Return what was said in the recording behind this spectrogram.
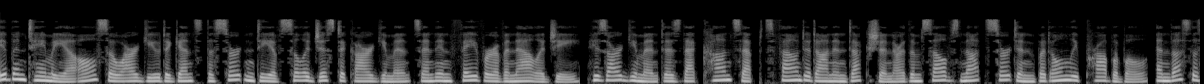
Ibn Taymiyyah also argued against the certainty of syllogistic arguments and in favor of analogy. His argument is that concepts founded on induction are themselves not certain but only probable, and thus a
